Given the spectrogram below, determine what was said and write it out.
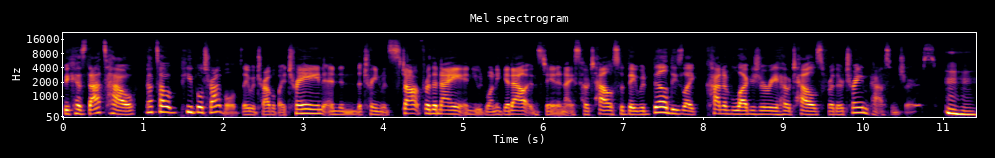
because that's how that's how people traveled. They would travel by train and then the train would stop for the night and you would want to get out and stay in a nice hotel. So they would build these like kind of luxury hotels for their train passengers. Mm-hmm.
